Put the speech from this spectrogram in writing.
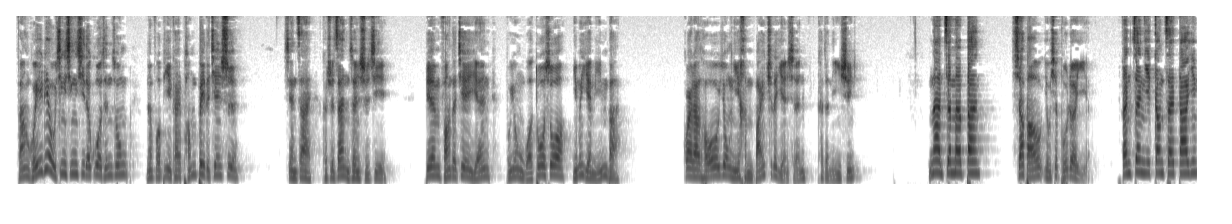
返回六星星系的过程中，能否避开庞贝的监视？现在可是战争时期，边防的戒严不用我多说，你们也明白。怪老头用你很白痴的眼神看着林勋，那怎么办？小宝有些不乐意。反正你刚才答应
